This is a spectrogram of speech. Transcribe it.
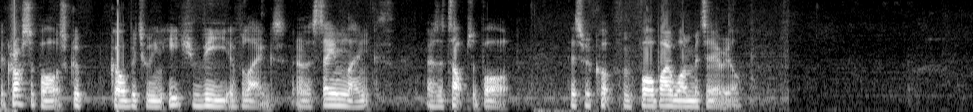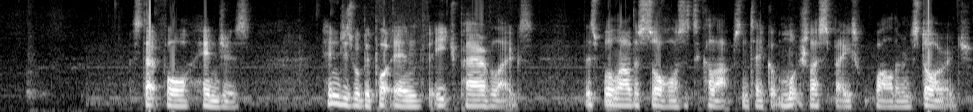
The cross supports could go between each V of legs and are the same length as the top support. This was cut from 4x1 material. Step 4 Hinges. Hinges will be put in for each pair of legs. This will allow the sawhorses to collapse and take up much less space while they're in storage.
